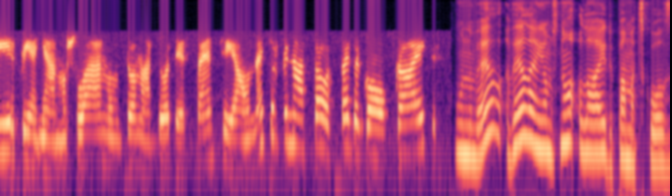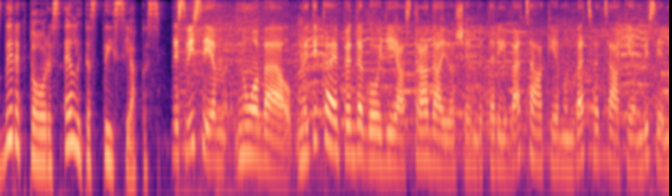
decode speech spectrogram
ir pieņēmuši lēmumu tomēr doties pensijā un neturpināt savas pedagoģu gaitas. Un vēl vēlējums no Laidu pamatskolas direktores Elitas Tisjakas. Es visiem novēlu, ne tikai pedagoģijā strādājošiem, bet arī vecākiem un vecvecākiem, visiem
